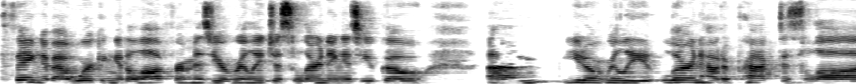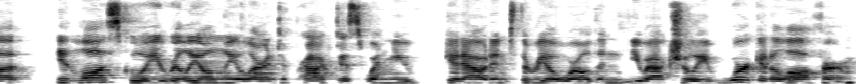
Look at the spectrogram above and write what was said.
thing about working at a law firm is you're really just learning as you go. Um, you don't really learn how to practice law in law school. You really only learn to practice when you get out into the real world and you actually work at a law firm.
